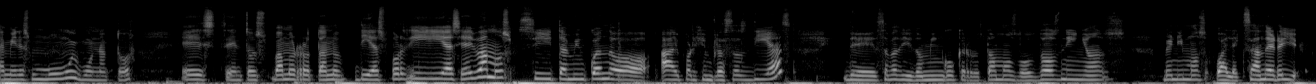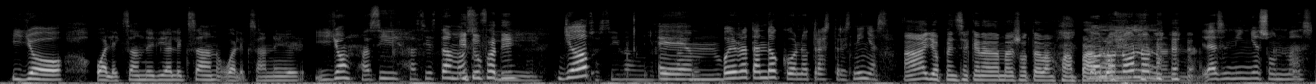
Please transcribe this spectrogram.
También es muy buen actor. Este, entonces vamos rotando días por días y ahí vamos. Sí, también cuando hay, por ejemplo, esos días de sábado y domingo que rotamos los dos niños, venimos o Alexander y, y yo, o Alexander y Alexan, o Alexander y yo. Así, así estamos. ¿Y tú, Fati? y, Yo pues, así vamos rotando. em, voy rotando con otras tres niñas. Ah, yo pensé que nada más rotaban Juan Pablo. no, no, no, no. No, no, no. Las niñas son más.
